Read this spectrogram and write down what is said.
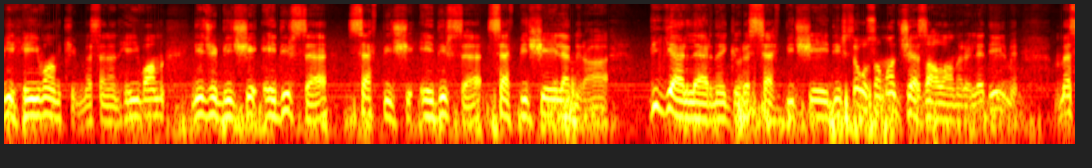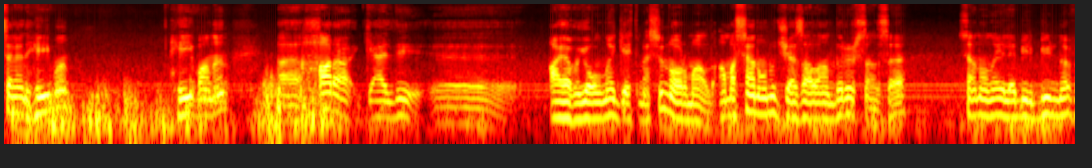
bir heyvan kimi. Məsələn, heyvan necə bir şey edirsə, səhv bir şey edirsə, səhv bir şey eləmir ha. Digərlərinə görə səhv bir şey edirsə, o zaman cəzalanır, elə deyilmi? Məsələn, heyvan heyvanın ə, hara gəldi ə, ayaq yoluna getməsi normaldır. Amma sən onu cəzalandırırsansa, sən ona elə bir bir növ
